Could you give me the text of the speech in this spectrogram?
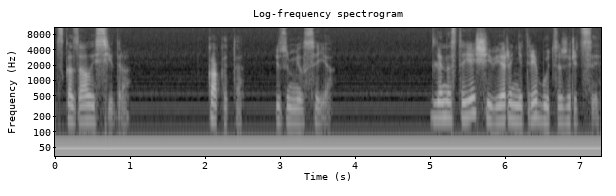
сказал Исидра. Как это? изумился я. Для настоящей веры не требуются жрецы,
